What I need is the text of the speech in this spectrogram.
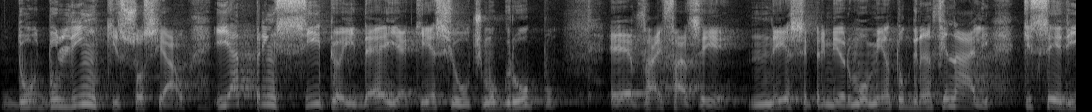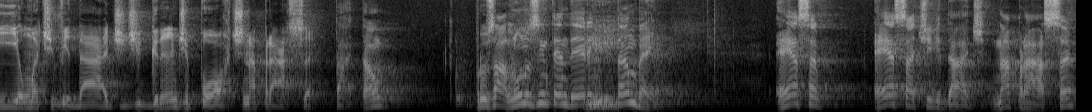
do, do link social. E a princípio a ideia é que esse último grupo eh, vai fazer, nesse primeiro momento, o gran finale, que seria uma atividade de grande porte na praça. Tá, então, para os alunos entenderem também, essa, essa atividade na praça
